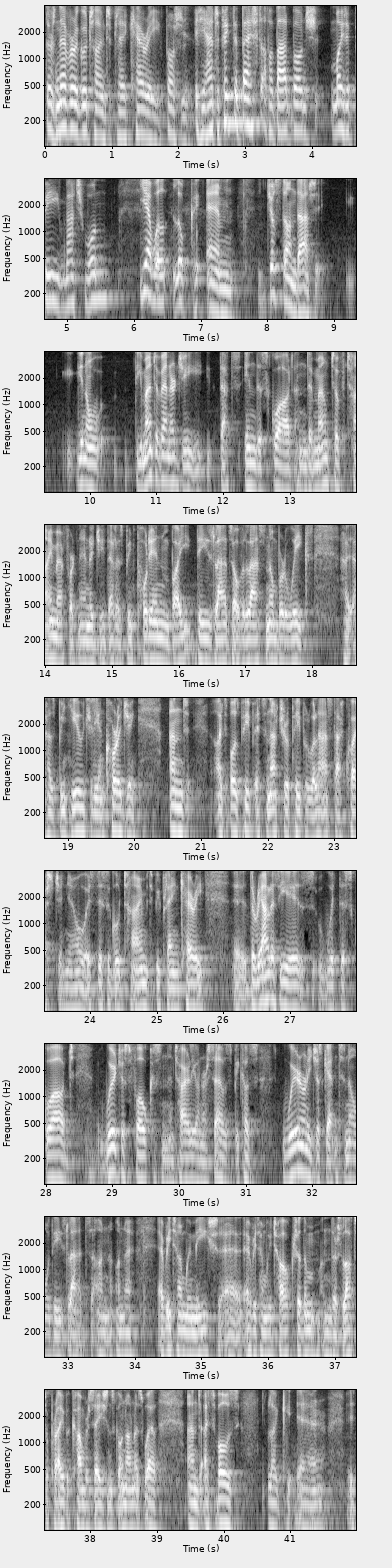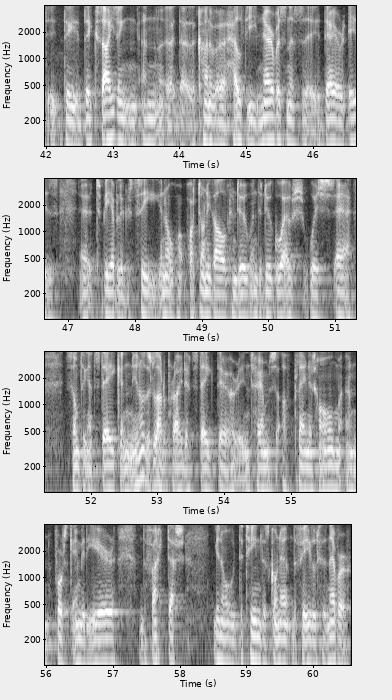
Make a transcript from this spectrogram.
there's never a good time to play Kerry, but yeah. if you had to pick the best of a bad bunch, might it be match one? Yeah, well, look, um, just on that, you know, the amount of energy that's in the squad and the amount of time, effort, and energy that has been put in by these lads over the last number of weeks has been hugely encouraging. And I suppose people, it's natural people will ask that question, you know, is this a good time to be playing Kerry? Uh, the reality is, with the squad, we're just focusing entirely on ourselves because we're only just getting to know these lads on, on a, every time we meet, uh, every time we talk to them, and there's lots of private conversations going on as well. And I suppose, like, uh, it, it, the, the exciting and uh, the, the, kind of a healthy nervousness uh, there is uh, to be able to see, you know, what, what, Donegal can do when they do go out with uh, something at stake. And, you know, there's a lot of pride at stake there in terms of playing at home and first game of the year, and the fact that, you know, the team that's going out in the field has never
